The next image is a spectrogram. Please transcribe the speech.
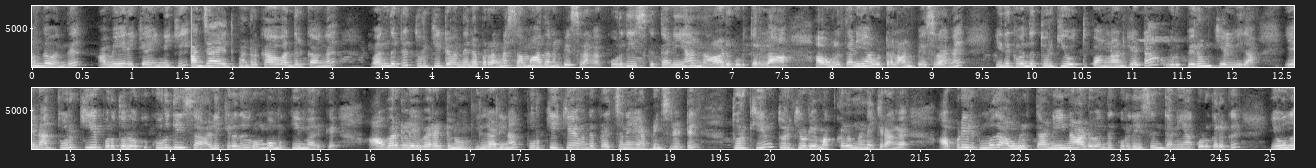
அங்கே வந்து அமெரிக்கா இன்னைக்கு பஞ்சாயத்து பண்ணுறக்காக வந்திருக்காங்க. வந்துட்டு துருக்கிட்ட வந்து என்ன பண்ணுறாங்கன்னா சமாதானம் பேசுகிறாங்க குர்தீஸ்க்கு தனியாக நாடு கொடுத்துடலாம். அவங்கள தனியாக விட்டுறலான்னு பேசுகிறாங்க இதுக்கு வந்து துருக்கி ஒத்துப்பாங்களான்னு கேட்டால் ஒரு பெரும் கேள்விதான். ஏன்னா துருக்கியை பொறுத்தளவுக்கு குர்தீஸை அழிக்கிறது ரொம்ப முக்கியமாக இருக்குது அவர்களை விரட்டணும். இல்லாட்டினா துருக்கிக்கே வந்து பிரச்சனை அப்படின்னு சொல்லிட்டு துருக்கியும் துருக்கியுடைய மக்களும் நினைக்கிறாங்க. அப்படி இருக்கும்போது அவங்களுக்கு தனி நாடு வந்து குர்தீஸுன்னு தனியாக கொடுக்கறக்கு இவங்க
